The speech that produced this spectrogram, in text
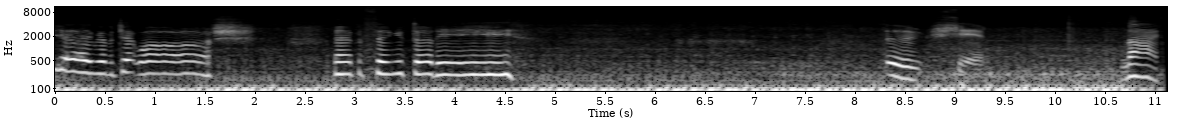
Yay, we have a jet wash! Everything is dirty! Oh shit. Nice.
